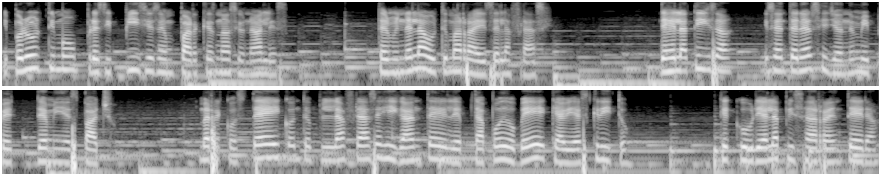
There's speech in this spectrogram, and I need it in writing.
y por último precipicios en parques nacionales. Terminé la última raíz de la frase. Dejé la tiza y senté en el sillón de mi, de mi despacho. Me recosté y contemplé la frase gigante del heptápodo B que había escrito, que cubría la pizarra entera.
